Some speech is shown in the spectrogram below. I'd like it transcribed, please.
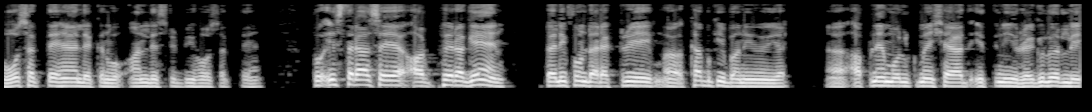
हो सकते हैं, लेकिन वो अनलिस्टेड भी हो सकते हैं। तो इस तरह से, और फिर अगेन, टेलीफोन डायरेक्टरी कब की बनी हुई है? अपने मुल्क में शायद इतनी रेगुलरली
